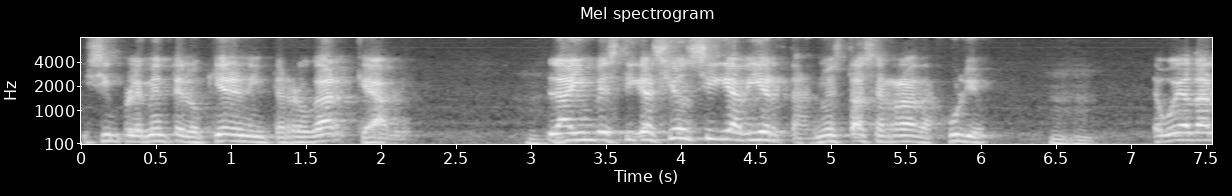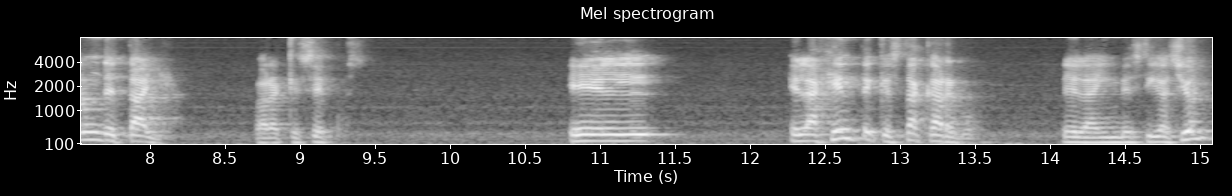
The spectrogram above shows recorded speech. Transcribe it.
y simplemente lo quieren interrogar, que hable. La investigación sigue abierta, no está cerrada, Julio. Te voy a dar un detalle para que sepas. El, el agente que está a cargo de la investigación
